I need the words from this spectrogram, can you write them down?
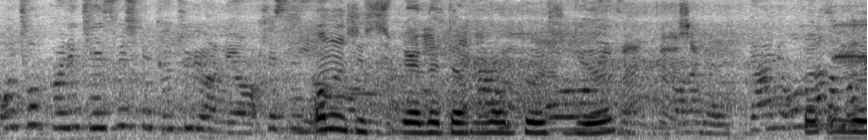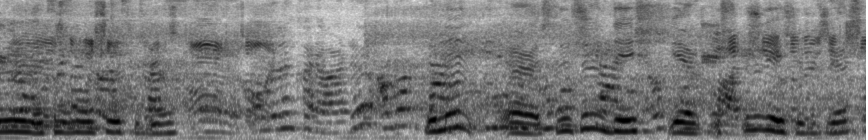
O çok böyle kesmiş ve kötü görünüyor. Kesinlikle. Onun için spikerler tarafı Vampers diyor. Bakın görüyor zaten Vampers diyor. Bunun gözümde sesini değiş yani ismini değiştirmişler.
